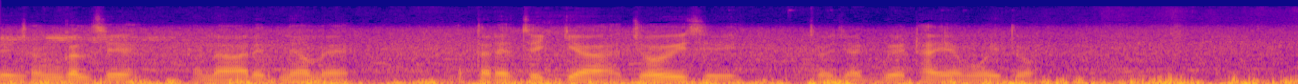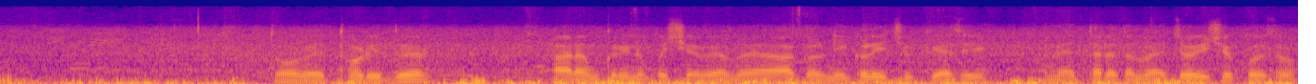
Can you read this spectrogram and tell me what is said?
જાય. જંગલ છે અને આ રીતને અમે અત્યારે જગ્યા જોઈ છે. જો જ્યાંક બેઠા એમ હોય તો. તો હવે થોડી દેર આરામ કરીને પછી હવે અમે આગળ નીકળી ચૂક્યા છીએ. અને અત્યારે તમે જોઈ શકો છો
